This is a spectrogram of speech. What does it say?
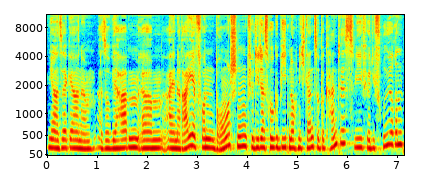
Ja, sehr gerne. Also wir haben ähm, eine Reihe von Branchen, für die das Ruhrgebiet noch nicht ganz so bekannt ist wie für die früheren.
